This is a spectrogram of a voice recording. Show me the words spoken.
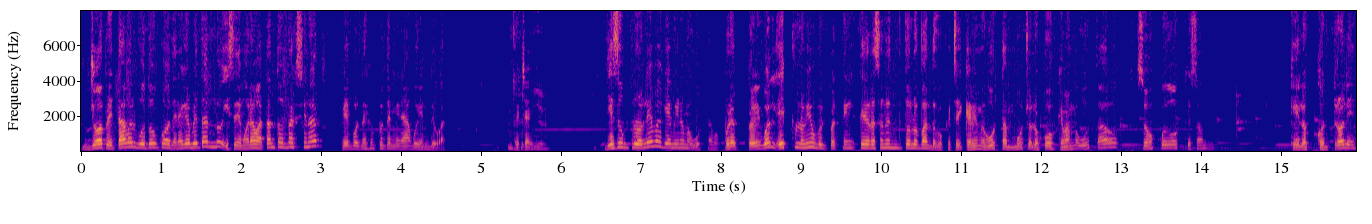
yo apretaba el botón cuando tenía que apretarlo y se demoraba tanto en reaccionar que, por ejemplo, terminaba muriendo igual. ¿Cachai? Y ese es un problema que a mí no me gusta. pues. Pero, pero igual es por lo mismo, porque tiene, tiene razón en todos los bandos, pues, ¿cachai? Que a mí me gustan mucho, los juegos que más me han gustado son juegos que son. que los controles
